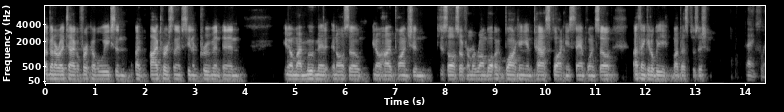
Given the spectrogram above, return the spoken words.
I've been a right tackle for a couple weeks, and I, I personally have seen improvement in, you know, my movement and also, you know, high punch and just also from a run blocking and pass blocking standpoint. So I think it'll be my best position. Thanks, Liam.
